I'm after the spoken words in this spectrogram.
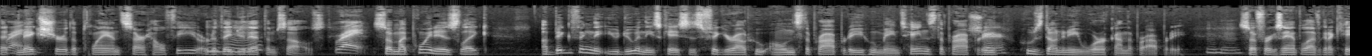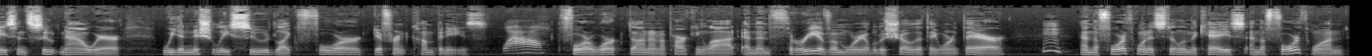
that Right. makes sure the plants are healthy, or do they do mm-hmm. that themselves? Right. So my point is like a big thing that you do in these cases figure out who owns the property, who maintains the property, Sure. who's done any work on the property. Mm-hmm. So for example, I've got a case in suit now where we initially sued like four different companies Wow. for work done on a parking lot and then 3 of them were able to show that they weren't there. Hmm. And the fourth one is still in the case and the fourth one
